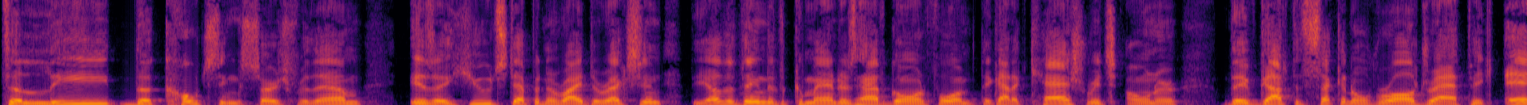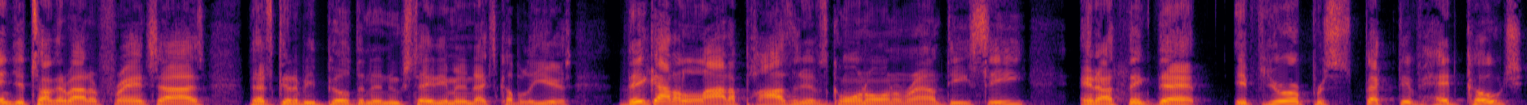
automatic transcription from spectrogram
to lead the coaching search for them is a huge step in the right direction. The other thing that the Commanders have going for them, they got a cash rich owner. They've got the second overall draft pick, and you're talking about a franchise that's going to be building a new stadium in the next couple of years. They got a lot of positives going on around DC, and I think that if you're a prospective head coach,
